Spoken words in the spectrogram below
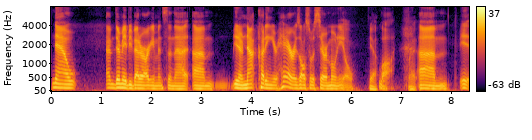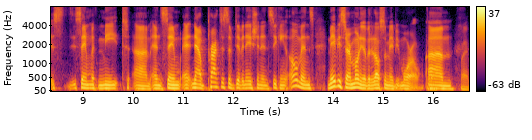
now, um, there may be better arguments than that. Um, you know, not cutting your hair is also a ceremonial Yeah. law. Right. Um, it's same with meat, um, and same uh, now practice of divination and seeking omens may be ceremonial, but it also may be moral. Um, Right.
